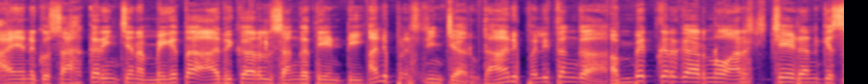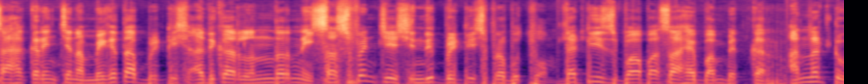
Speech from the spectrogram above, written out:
ఆయనకు సహకరించిన మిగతా అధికారుల సంగతి ఏంటి అని ప్రశ్నించారు. దాని ఫలితంగా అంబేద్కర్ గారును అరెస్ట్ చేయడానికి సహకరించిన మిగతా బ్రిటిష్ అధికారులందరినీ సస్పెండ్ చేసింది బ్రిటిష్ ప్రభుత్వం. ప్రభుత్వం. దట్ ఈజ్ బాబా సాహెబ్ అంబేద్కర్ అన్నట్టు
